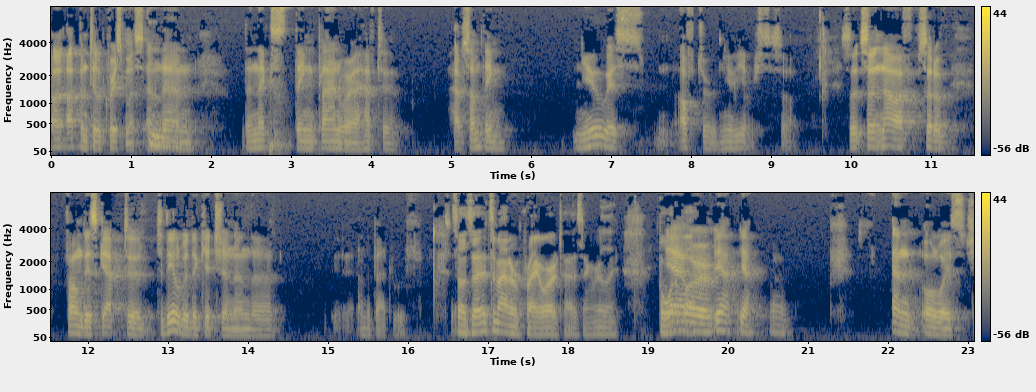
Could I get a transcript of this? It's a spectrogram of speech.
uh, up until Christmas, and then the next thing planned where I have to have something new is after New Year's. So, so, so now I've sort of found this gap to to deal with the kitchen and the and the bad roof. So it's a, it's a matter of prioritizing, really. But what yeah, about or yeah, yeah. well, and always,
